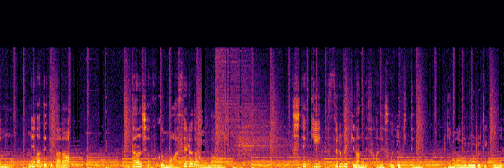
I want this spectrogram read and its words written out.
でも芽が出てたら男爵くんも焦るだろうな。指摘するべきなんですかねそういう時ってね。芋のルール的に。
